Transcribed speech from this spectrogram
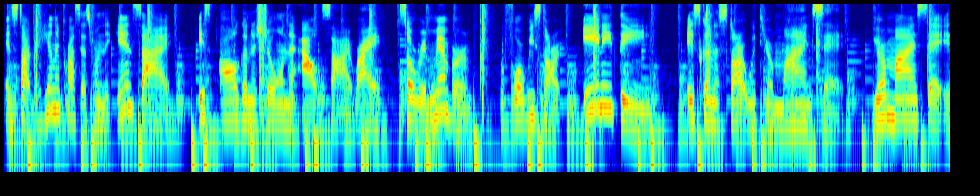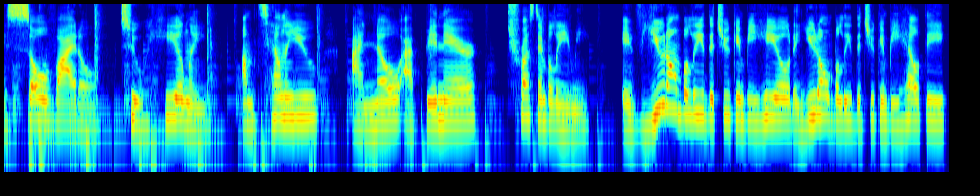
and start the healing process from the inside, it's all to show on the outside, right? So remember, before we start anything, it's to start with your mindset. Your mindset is so vital to healing. I'm telling you, I know I've been there. Trust and believe me. If you don't believe that you can be healed and you don't believe that you can be healthy,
